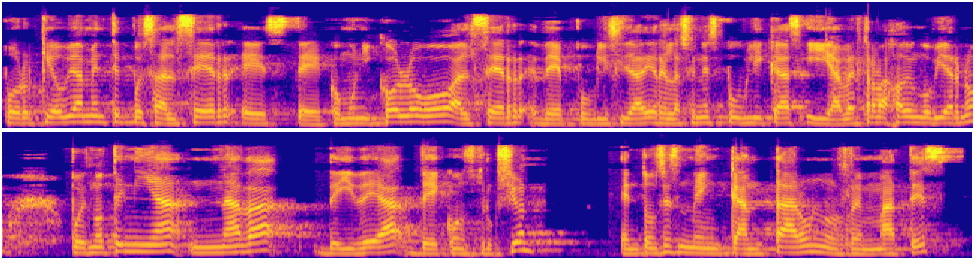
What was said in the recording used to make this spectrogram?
porque obviamente, pues al ser este comunicólogo, al ser de publicidad y relaciones públicas y haber trabajado en gobierno, pues no tenía nada de idea de construcción. Entonces me encantaron los remates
